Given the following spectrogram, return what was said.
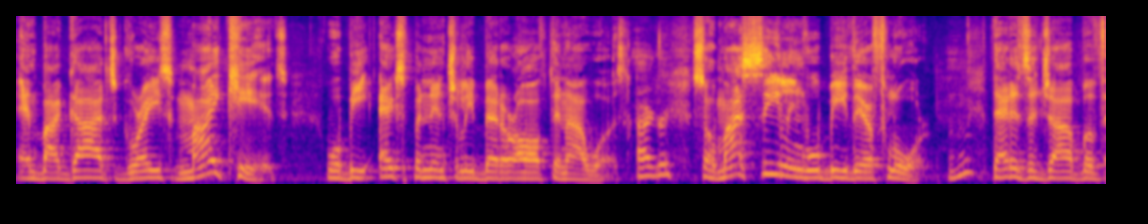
And by God's grace, my kids will be exponentially better off than I was. I agree. So my ceiling will be their floor. Mm-hmm. That is a job of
